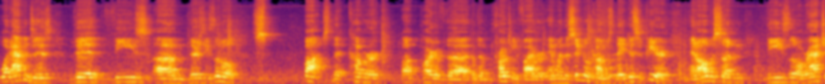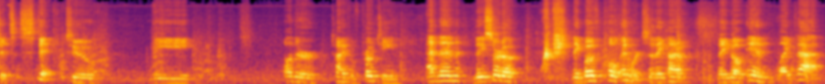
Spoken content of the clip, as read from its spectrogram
what happens is the these um, there's these little spots that cover up part of the, the protein fiber, and when the signal comes, they disappear, and all of a sudden, these little ratchets stick to the other type of protein, and then they sort of, they both pull inward, so they kind of, they go in like that,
